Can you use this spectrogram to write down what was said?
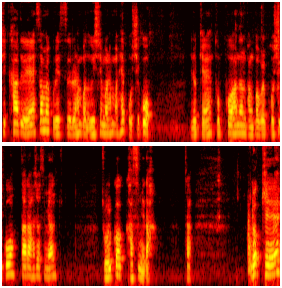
픽 카드의 써멀 그리스를 한번 의심을 한번 해보시고 이렇게 도포하는 방법을 보시고 따라 하셨으면 좋을 것 같습니다. 자, 이렇게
